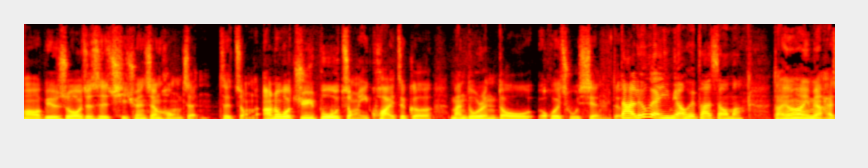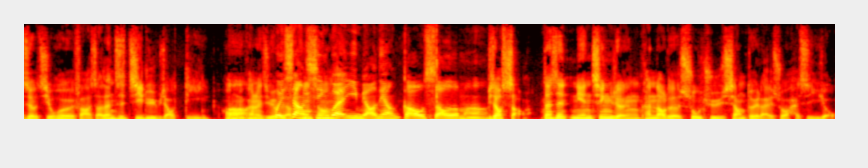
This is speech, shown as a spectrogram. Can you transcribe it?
哦，比如说就是起全身红疹这种的啊，如果局部肿一块，这个蛮多人都会出现的。打流感疫苗会发烧吗？打流感疫苗还是有机会会发烧，但是几率比较低。我们看的几率会像新冠疫苗那样高烧的吗？比较少，但是年轻人看到的数据相对来说还是有。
